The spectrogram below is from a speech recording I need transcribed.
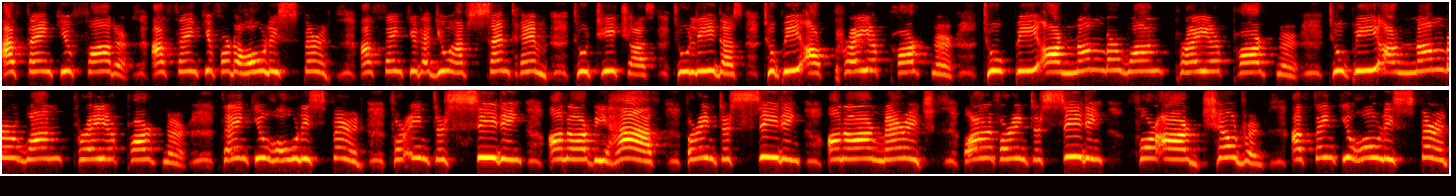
I thank you, Father. I thank you for the Holy Spirit. I thank you that you have sent him to teach us, to lead us, to be our prayer partner, to be our number one prayer partner, to be our number one prayer partner. Thank you, Holy Spirit, for interceding on our behalf, for interceding on our marriage, for interceding for our children. I thank you, Holy Spirit,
